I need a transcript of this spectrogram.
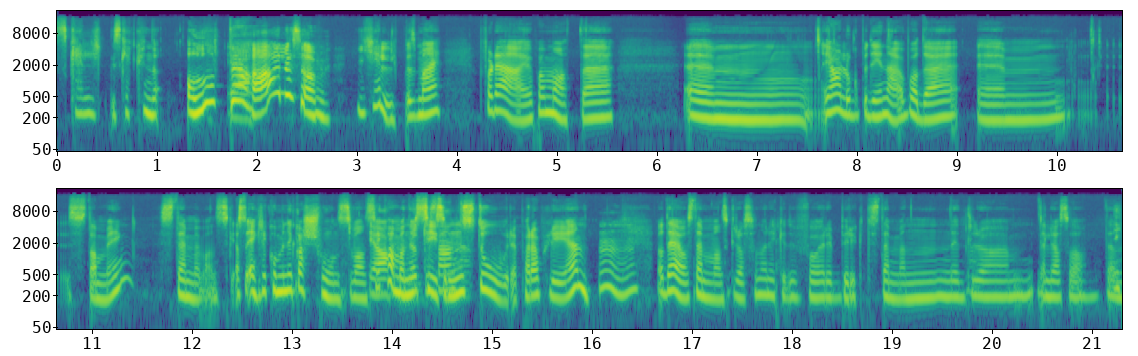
skal jeg, skal jeg kunne alt det her, liksom? Hjelpes meg? For det er jo på en måte um, Ja, logopedien er jo både um, stamming, stemmevansker Altså egentlig kommunikasjonsvansker Ja, kan man jo si si som den store paraplyen. Mm. Og det er jo stemmevansker også, når ikke du får brukt stemmen din til å Eller altså, den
